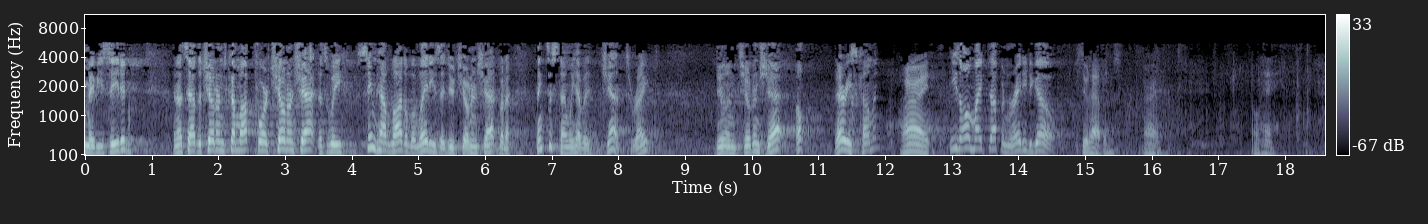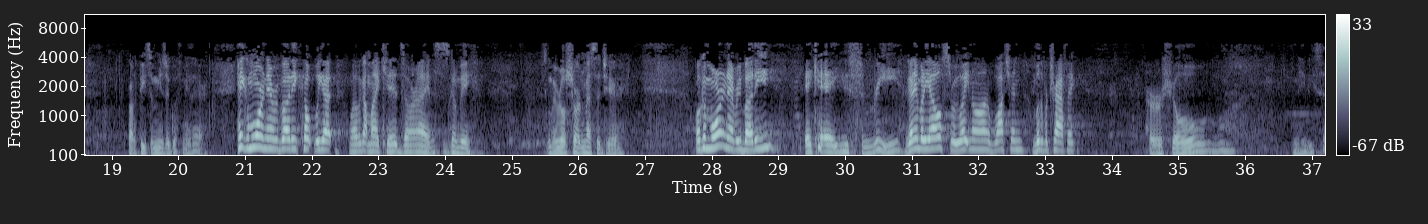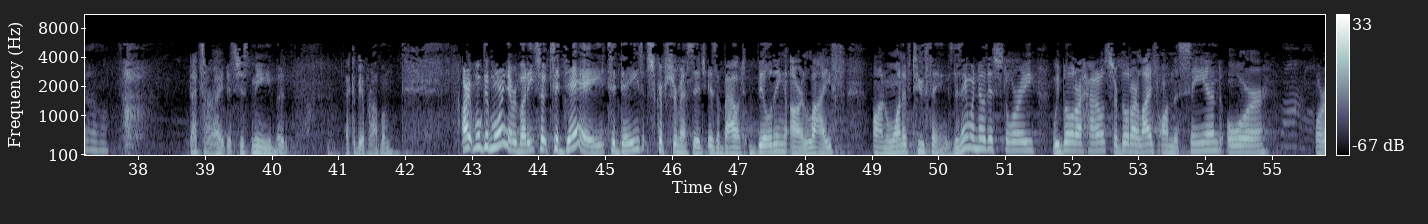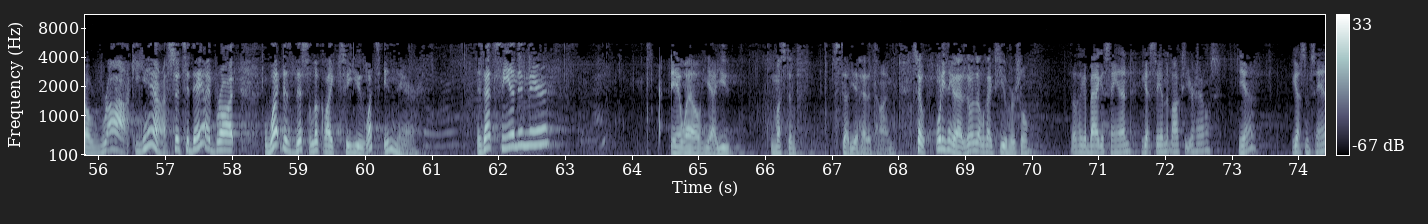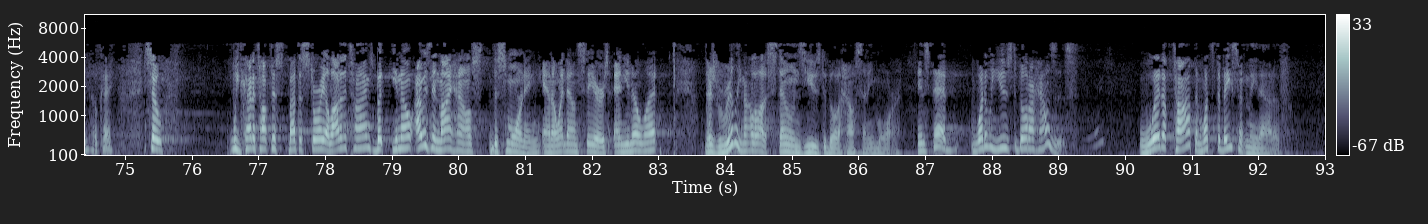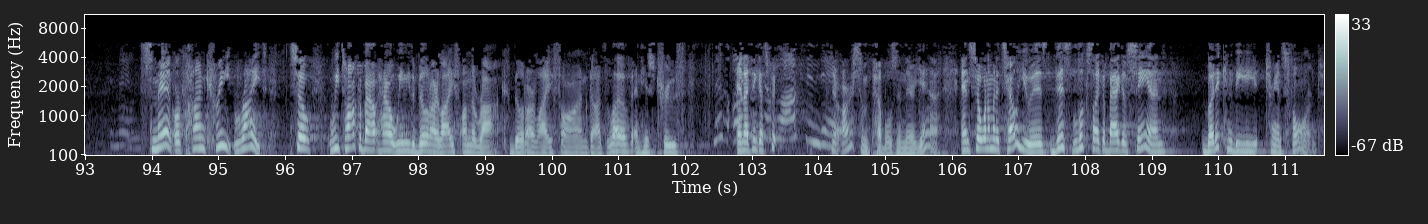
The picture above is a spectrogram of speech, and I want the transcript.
may be seated. And let's have the children come up for children's chat as we seem to have a lot of the ladies that do children's chat, but I think this time we have a gent, right? Doing children's chat. Oh, there he's coming. All right. He's all mic'd up and ready to go. See what happens. All right. Oh, hey. Brought a piece of music with me there. Hey, good morning, everybody. We got well, we got my kids. All right. This is gonna be it's gonna be a real short message here. Well, good morning, everybody. AKA you three. Got anybody else? Are we waiting on? Watching? Looking for traffic? Herschel. Maybe so. That's all right. It's just me, but that could be a problem. All right, well, good morning, everybody. So today, today's scripture message is about building our life on one of two things. Does anyone know this story? We build our house or build our life on the sand or or a rock. Yeah. So today I brought what does this look like to you? What's in there? Is that sand in there? Yeah, well, yeah, you must have studied ahead of time. So, what do you think of that? What does that look like to you, Herschel? Does that look like a bag of sand? You got sand in the box at your house? Yeah? You got some sand? Okay. So, we kind of talked this, about this story a lot of the times, but you know, I was in my house this morning and I went downstairs, and you know what? There's really not a lot of stones used to build a house anymore. Instead, what do we use to build our houses? Wood up top, and what's the basement made out of? Cement or concrete, right. So we talk about how we need to build our life on the rock, build our life on God's love and His truth. And I think that's good. There are some pebbles in there, yeah. And so what I'm going to tell you is this looks like a bag of sand, but it can be transformed.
